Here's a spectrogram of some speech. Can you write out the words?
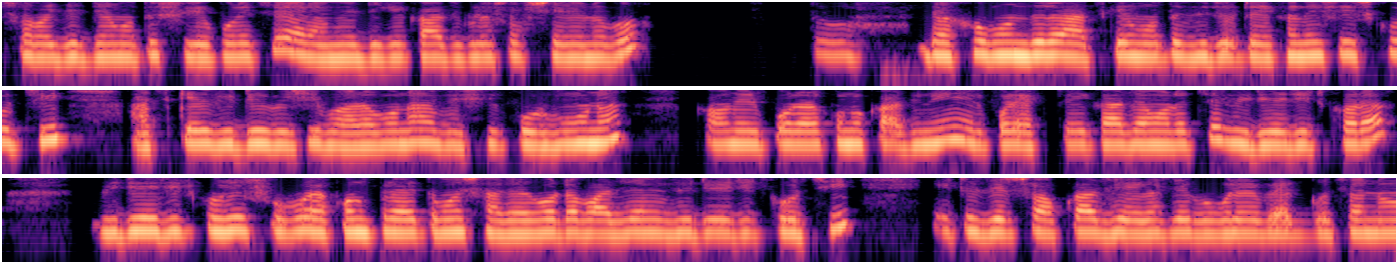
সবাই যে যার মতো শুয়ে পড়েছে, আর আমি এদিকে কাজগুলো সব সেরে নেব। তো দেখো বন্ধুরা, আজকের মতো ভিডিওটা এখানেই শেষ করছি। আজকের ভিডিও বেশি বাড়াবো না আর বেশি করব না, কারণ এরপর আর কোনো কাজ নেই। এরপর একটাই কাজ আমার হচ্ছে ভিডিও এডিট করা। ভিডিও এডিট করে শুভ, এখন প্রায় তোমার সাড়ে এগারোটা বাজে, আমি ভিডিও এডিট করছি। এ টু জেড সব কাজ হয়ে গেছে, গুগলের ব্যাগ গোছানো,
